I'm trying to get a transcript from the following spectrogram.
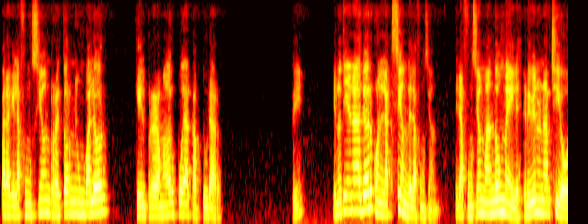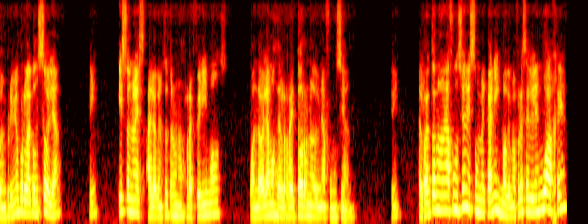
para que la función retorne un valor que el programador pueda capturar. ¿Sí? Que no tiene nada que ver con la acción de la función. Si la función mandó un mail, escribió en un archivo o imprimió por la consola, ¿sí? eso no es a lo que nosotros nos referimos cuando hablamos del retorno de una función. El retorno de una función es un mecanismo que me ofrece el lenguaje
